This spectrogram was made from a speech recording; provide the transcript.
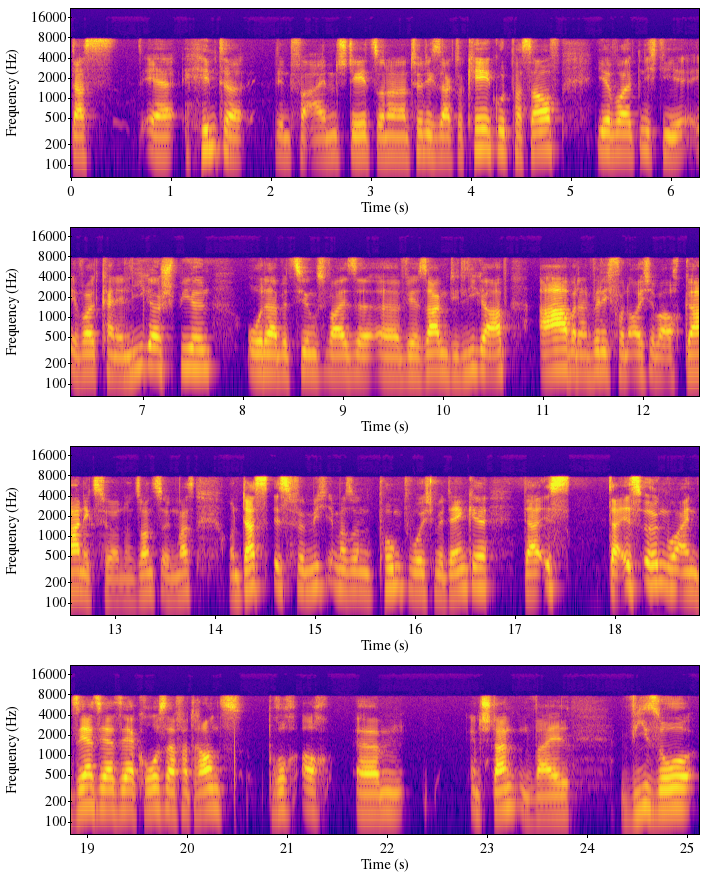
dass er hinter den Vereinen steht, sondern natürlich sagt, okay, gut, pass auf, ihr wollt nicht die, ihr wollt keine Liga spielen oder beziehungsweise äh, wir sagen die Liga ab, aber dann will ich von euch aber auch gar nichts hören und sonst irgendwas. Und das ist für mich immer so ein Punkt, wo ich mir denke, da ist, da ist irgendwo ein sehr, sehr, sehr großer Vertrauensbruch auch ähm, entstanden, weil wieso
